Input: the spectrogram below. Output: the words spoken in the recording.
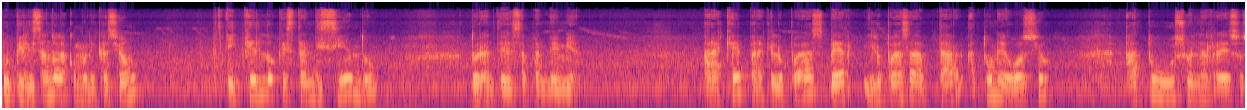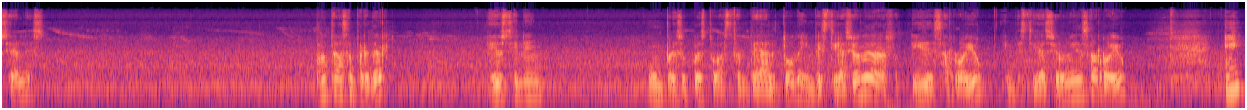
utilizando la comunicación y qué es lo que están diciendo durante esa pandemia. ¿Para qué? Para que lo puedas ver y lo puedas adaptar a tu negocio, a tu uso en las redes sociales. No te vas a perder. Ellos tienen un presupuesto bastante alto de investigación y desarrollo, investigación y desarrollo, y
